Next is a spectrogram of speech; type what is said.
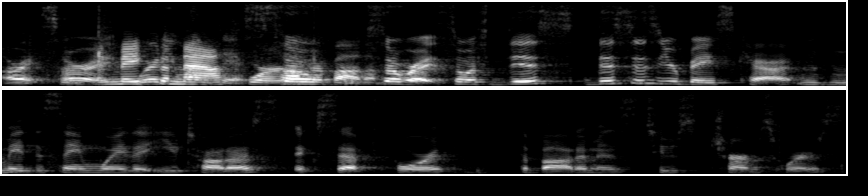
All right, so All right. And make where the do you math work. So, or so right. So if this this is your base cat, Mm-hmm. made the same way that you taught us, except for the bottom is two charm squares,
